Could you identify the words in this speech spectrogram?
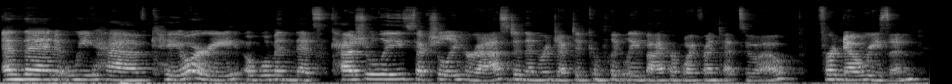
And then we have Kaori, a woman that's casually sexually harassed and then rejected completely by her boyfriend Tetsuo for no reason.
